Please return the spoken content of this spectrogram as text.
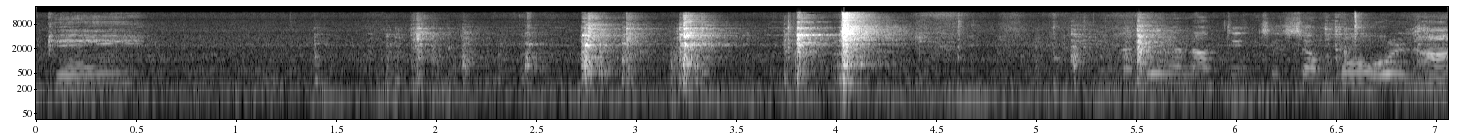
Okay. Ilagay na natin siya sa bowl, ha?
